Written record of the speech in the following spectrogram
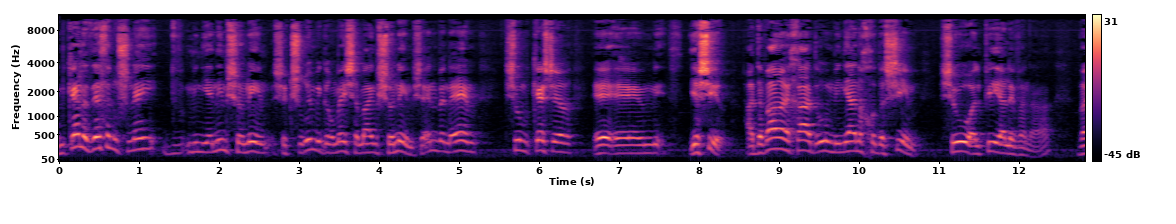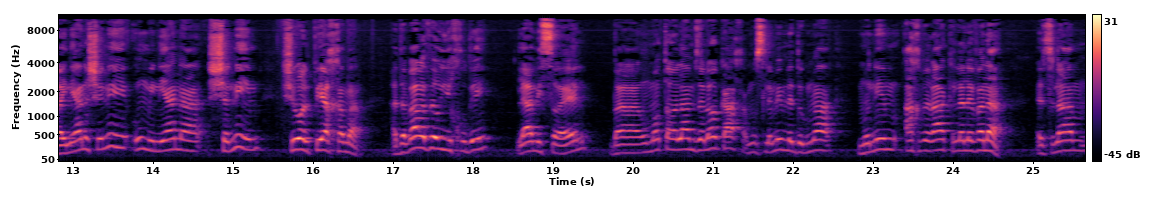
אם כן, אז יש לנו שני מניינים שונים שקשורים בגרמי שמיים שונים, שאין ביניהם שום קשר אה, אה, ישיר. הדבר האחד הוא מניין החודשים, שהוא על פי הלבנה, והעניין השני הוא מניין השנים, שהוא על פי החמה. הדבר הזה הוא ייחודי לעם ישראל, באומות העולם זה לא כך, המוסלמים לדוגמה מונים אך ורק ללבנה. אצלם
